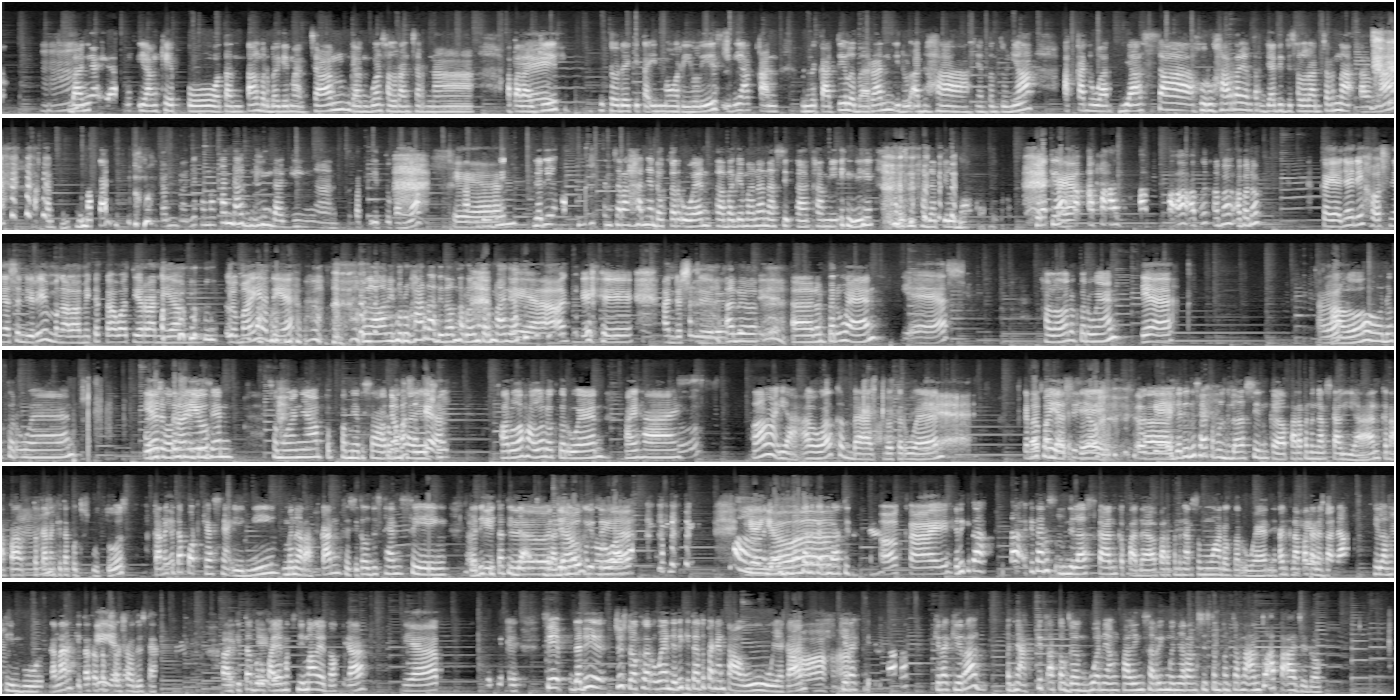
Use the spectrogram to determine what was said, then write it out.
hmm Banyak yang yang kepo tentang berbagai macam gangguan saluran cerna. Apalagi episode kita ini mau rilis ini akan mendekati Lebaran Idul Adha yang tentunya akan luar biasa huru hara yang terjadi di saluran cerna karena akan memakan memakan banyak memakan daging dagingan seperti itu kan ya. Yeah. Jadi, jadi pencerahannya Dokter Uen uh, bagaimana nasib uh, kami ini harus menghadapi Lebaran. Kira-kira apa, apa apa apa apa apa dok? Kayaknya ini hostnya sendiri mengalami kekhawatiran yang lumayan nih ya. mengalami huru hara di dalam saluran cernanya. Iya, oke, okay. understood. Aduh, yeah. uh, Dokter Wen. Yes. Halo, Dokter Wen. Ya. Yeah. Halo. Halo, Dokter Wen. Ya, yeah, Dokter Ayu. semuanya pemirsa rumah saya. Ya? Halo, halo Dokter Wen. Hai hai. Halo. Ah ya, uh, welcome back Dokter Wen. Yeah. Kenapa welcome ya sinyal? Oke. Okay. okay. Uh, jadi ini saya perlu jelasin ke para pendengar sekalian kenapa hmm. terkadang kita putus-putus. Karena yep. kita podcastnya ini menerapkan physical distancing. Oh, jadi gitu. kita tidak berada Jauh di gitu ya. Iya, iya. dekat Oke. Jadi kita kita, kita harus menjelaskan kepada para pendengar semua Dokter Uen ya kan kenapa kadang-kadang yes. hilang hmm. timbul karena kita tetap iya, social distancing. Uh, kita berupaya maksimal ya dok ya. Yap. Oke, okay. sip. Jadi, cus dokter Uen, jadi kita tuh pengen tahu ya kan, ah, ah. kira-kira kira-kira penyakit atau gangguan yang paling sering menyerang sistem pencernaan tuh apa aja dok?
